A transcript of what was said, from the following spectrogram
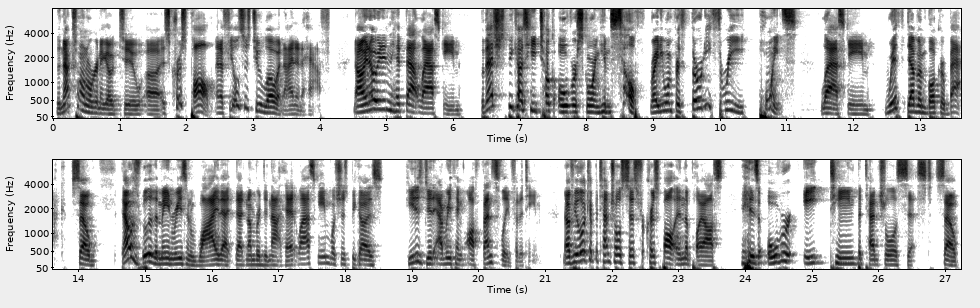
The next one we're going to go to uh, is Chris Paul, and it feels just too low at nine and a half. Now I know he didn't hit that last game, but that's just because he took over scoring himself. Right, he went for 33 points last game with Devin Booker back. So that was really the main reason why that that number did not hit last game, was just because he just did everything offensively for the team. Now, if you look at potential assists for Chris Paul in the playoffs, it is over 18 potential assists. So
